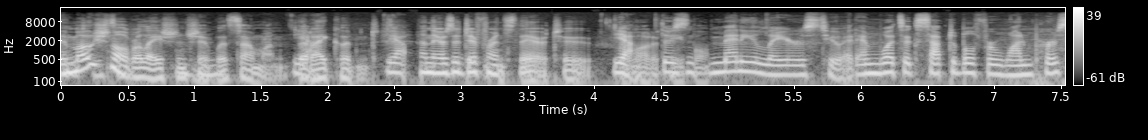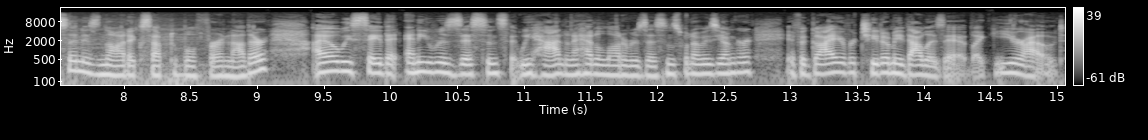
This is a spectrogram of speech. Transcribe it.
emotional relationship with someone that I couldn't. Yeah. and there's a difference there too. Yeah, a lot of there's people. many layers to it. And what's acceptable for one person is not acceptable for another. I always say that any resistance that we had, and I had a lot of resistance when I was younger, if a guy ever cheated on me, that was it. Like, you're out.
